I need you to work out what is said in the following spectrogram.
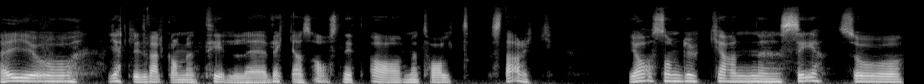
Hej och hjärtligt välkommen till eh, veckans avsnitt av Mentalt stark. Ja, som du kan eh, se så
